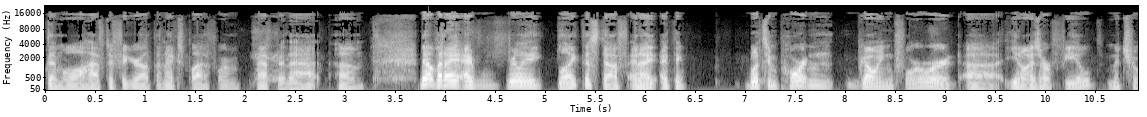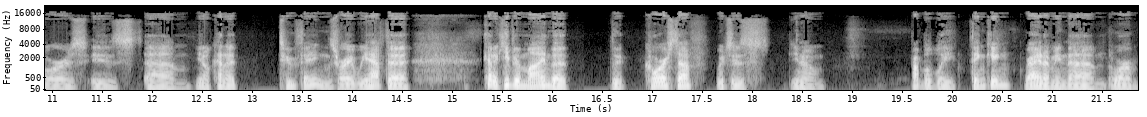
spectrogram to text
then we'll all have to figure out the next platform after that. Um, no, but I, I really like this stuff, and I, I think what's important going forward, uh, you know, as our field matures, is um, you know, kind of two things, right? We have to kind of keep in mind the core stuff, which is you know probably thinking, right? I mean, um, or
